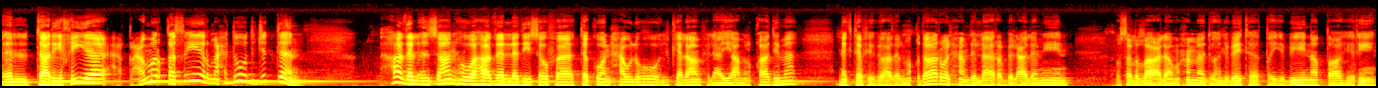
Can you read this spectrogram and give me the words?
التاريخية عمر قصير محدود جدا. هذا الإنسان هو هذا الذي سوف تكون حوله الكلام في الأيام القادمة. نكتفي بهذا المقدار والحمد لله رب العالمين. وصلى الله على محمد وأهل بيته الطيبين الطاهرين.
